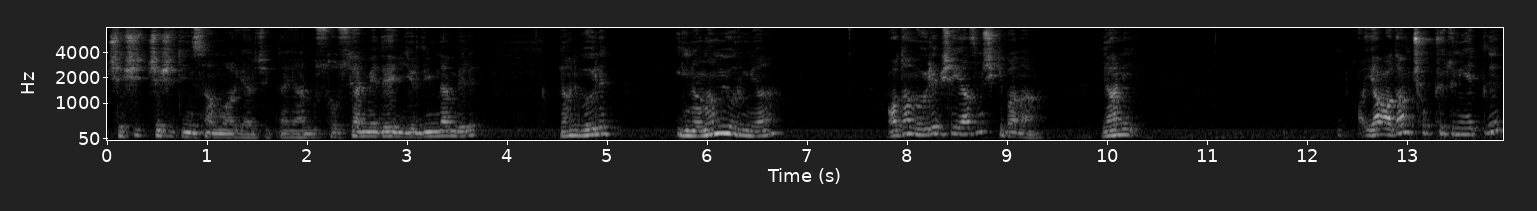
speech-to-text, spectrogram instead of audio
çeşit çeşit insan var gerçekten. Yani bu sosyal medyaya girdiğimden beri yani böyle inanamıyorum ya. Adam öyle bir şey yazmış ki bana. Yani ya adam çok kötü niyetli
